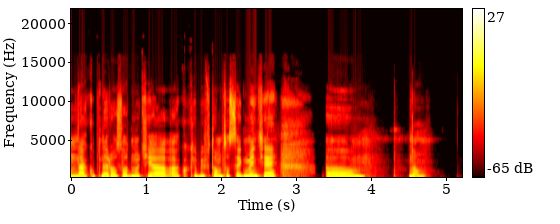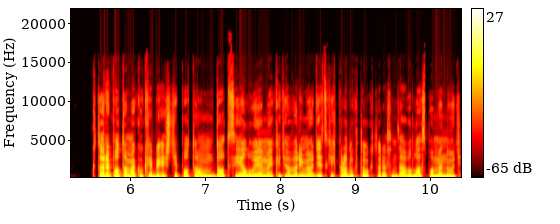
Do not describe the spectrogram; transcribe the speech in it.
nákupné rozhodnutia ako keby v tomto segmente. Um, no, ktoré potom ako keby ešte potom docielujeme, keď hovoríme o detských produktoch, ktoré som zabudla spomenúť,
